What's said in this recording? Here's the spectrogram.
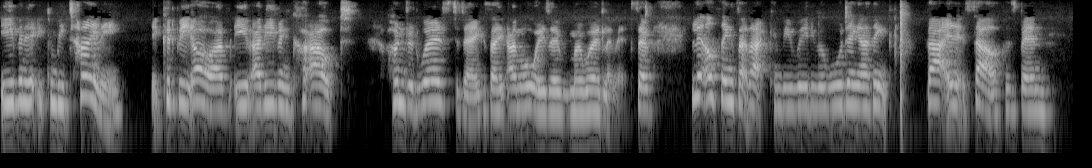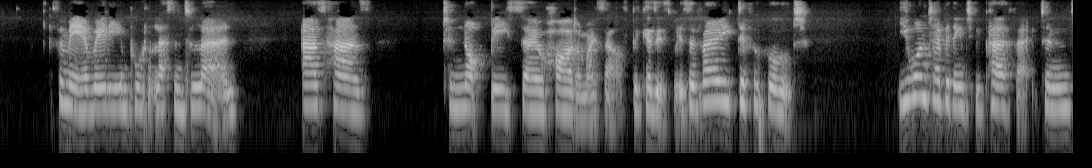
Even it can be tiny. It could be, oh, I've I've even cut out 100 words today because I'm always over my word limit. So little things like that can be really rewarding. And I think that in itself has been, for me, a really important lesson to learn, as has to not be so hard on myself because it's it's a very difficult. You want everything to be perfect, and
